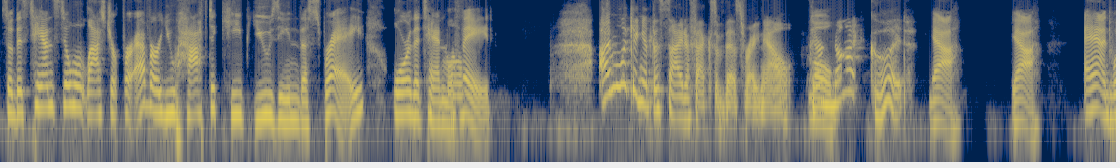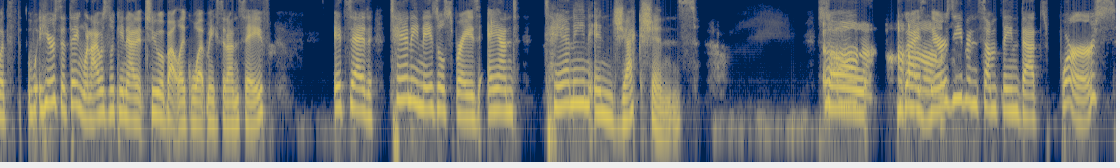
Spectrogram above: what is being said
So this tan still won't last your forever. You have to keep using the spray or the tan will oh. fade. I'm looking at the side effects of this right now. They're oh. not good. Yeah. Yeah. And what's here's the thing when I was looking at it too about like what makes it unsafe, it said tanning nasal sprays and tanning injections. So, uh, you guys, uh, there's even something that's worse.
